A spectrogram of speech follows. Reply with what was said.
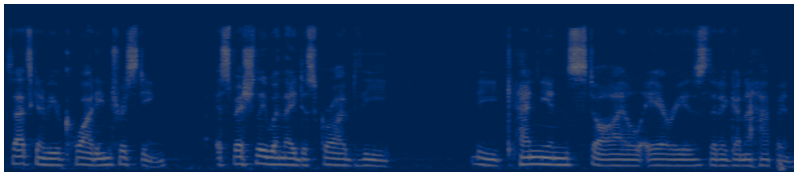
So that's going to be quite interesting, especially when they described the the canyon style areas that are going to happen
